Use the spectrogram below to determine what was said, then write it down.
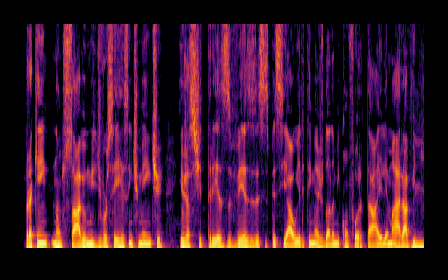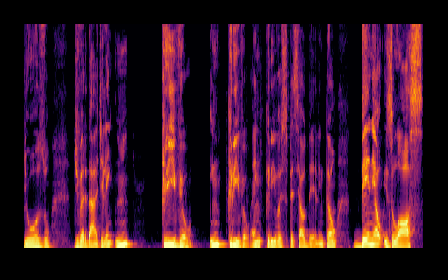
para quem não sabe, eu me divorciei recentemente e eu já assisti três vezes esse especial e ele tem me ajudado a me confortar. Ele é maravilhoso, de verdade. Ele é incrível incrível. É incrível esse especial dele. Então, Daniel Sloss,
